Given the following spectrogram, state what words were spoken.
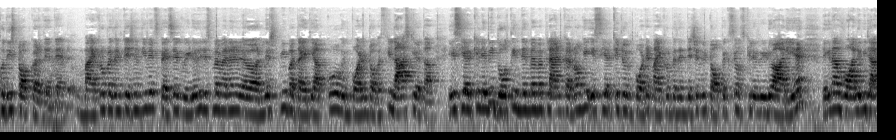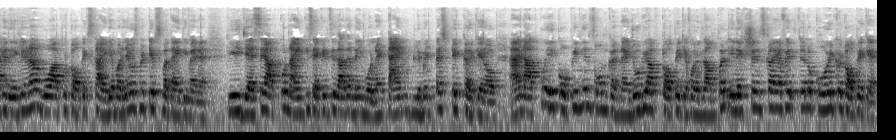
खुद ही स्टॉप कर देते हैं। माइक्रो प्रेजेंटेशन की भी एक स्पेसिफिक वीडियो थी, जिसमें मैंने लिस्ट भी बताई थी आपको इंपॉर्टेंट टॉपिक्स की लास्ट ईयर था। इस ईयर के लिए भी दो तीन दिन में मैं प्लान कर रहा हूँ कि इस ईयर के जो इंपॉर्टेंट माइक्रो प्रेजेंटेशन की टॉपिक्स है, उसके लिए वीडियो आ रही है। लेकिन आप वाली भी जाके देख लेना, वो आपको टॉपिक्स का आइडिया पड़ जाएगा। उसमें टिप्स बताई थी मैंने कि जैसे आपको 90 सेकंड से ज़्यादा नहीं बोलना है टाइम लिमिट पे स्टिक करके रहो। एंड आपको एक ओपिनियन फॉर्म करना है, जो भी आप टॉपिक है फॉर एग्जांपल इलेक्शंस का या फिर चलो कोविड का टॉपिक है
